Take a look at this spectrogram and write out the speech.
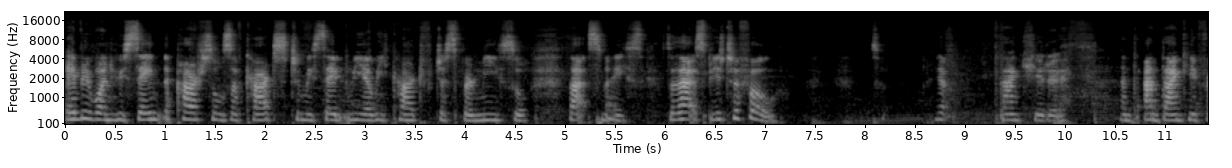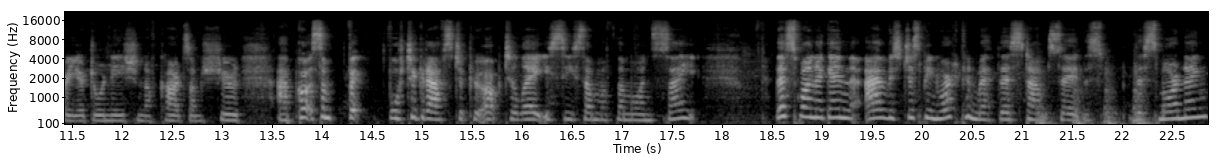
everyone who sent the parcels of cards to me sent me a wee card just for me, so that's nice. So that's beautiful. So, yep, thank you Ruth. And, and thank you for your donation of cards, I'm sure. I've got some photographs to put up to let you see some of them on site. This one again, I was just been working with this stamp set this, this morning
